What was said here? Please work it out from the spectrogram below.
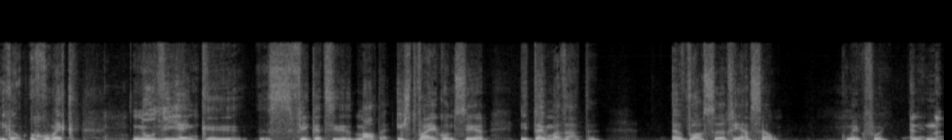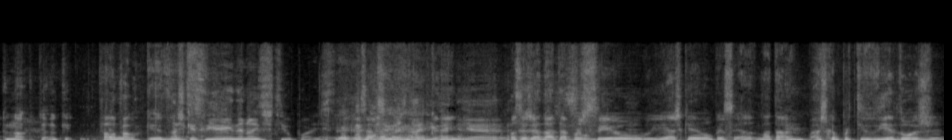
E co- como é que no dia em que se fica decidido, malta, isto vai acontecer e tem uma data, a vossa reação, como é que foi? Eh, não, não, ok. fala, fala Acho que esse dia ainda não existiu, pá. Isto é- Exatamente, um bocadinho. Ou seja, a data apareceu e acho que ainda não pensei. Lá está. Acho que a partir do dia de hoje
